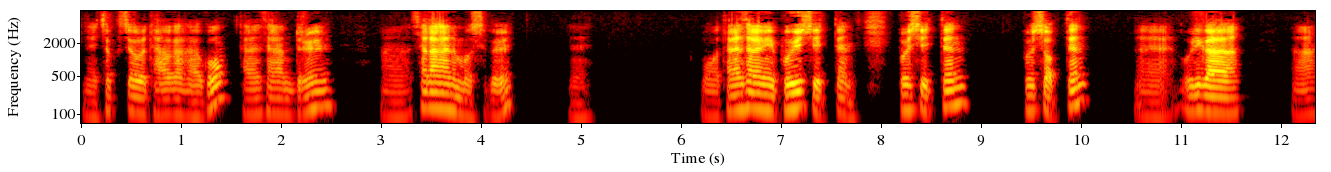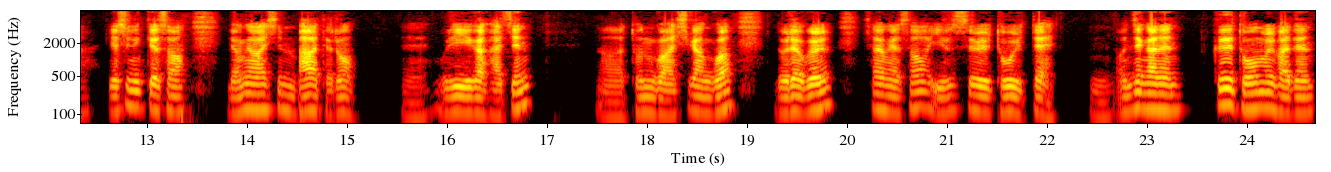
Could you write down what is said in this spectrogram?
네, 적극적으로 다가가고 다른 사람들을 어, 사랑하는 모습을 네, 뭐 다른 사람이 보일 수 있든 볼 수 있든 볼 수 없든 예, 우리가 아, 예수님께서 명령하신 바대로 예, 우리가 가진 어, 돈과 시간과 노력을 사용해서 이웃을 도울 때 음, 언젠가는 그 도움을 받은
